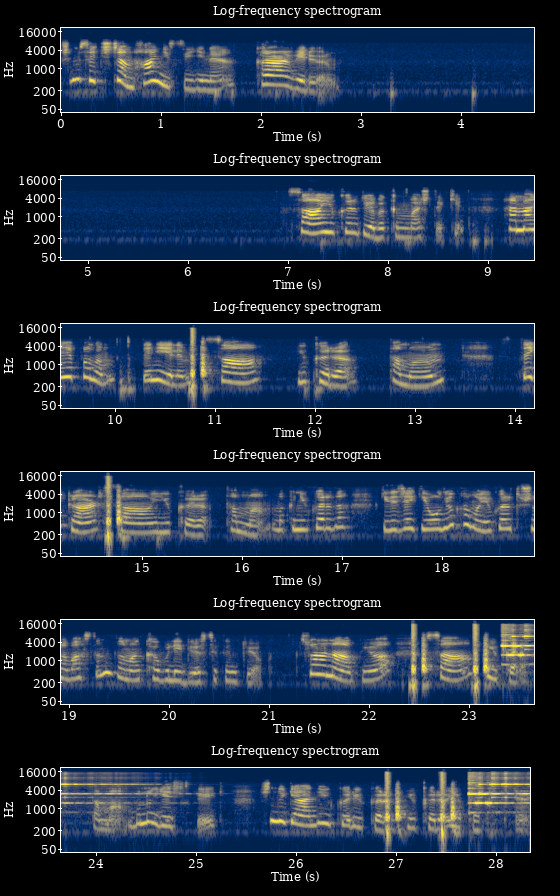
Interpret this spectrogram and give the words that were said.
Şimdi seçeceğim hangisi yine karar veriyorum. Sağ yukarı diyor bakın baştaki. Hemen yapalım. Deneyelim. Sağ yukarı. Tamam. Tekrar sağ yukarı. Tamam. Bakın yukarıda gidecek yol yok ama yukarı tuşuna bastığınız zaman kabul ediyor. Sıkıntı yok. Sonra ne yapıyor? Sağ yukarı. Tamam. Bunu geçtik. Şimdi geldi yukarı yukarı. Yukarı yukarı. Evet.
